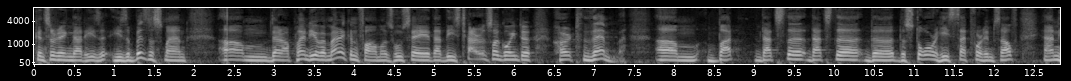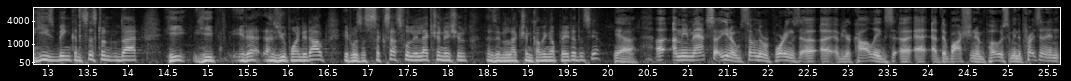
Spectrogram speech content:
considering that he's a, he's a businessman. Um, there are plenty of American farmers who say that these tariffs are going to hurt them. Um, but that's the that's the, the the store he's set for himself, and he's being consistent with that. He he, it, as you pointed out, it was a successful election issue. There's an election coming up later this year. Yeah, uh, I mean, Max, uh, you know, some of the reportings uh, uh, of your colleagues uh, at, at the Washington Post. I mean, the president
